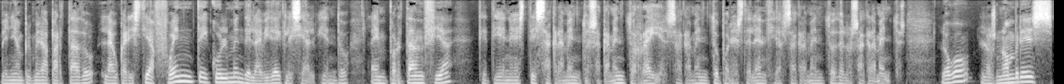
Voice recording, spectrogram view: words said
venía un primer apartado, la Eucaristía, fuente y culmen de la vida eclesial, viendo la importancia que tiene este sacramento, el sacramento rey, el sacramento por excelencia, el sacramento de los sacramentos. Luego, los nombres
